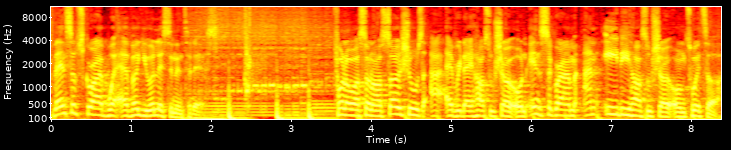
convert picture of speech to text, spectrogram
then subscribe wherever you are listening to this. Follow us on our socials at Everyday Hustle Show on Instagram and ED Hustle Show on Twitter.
